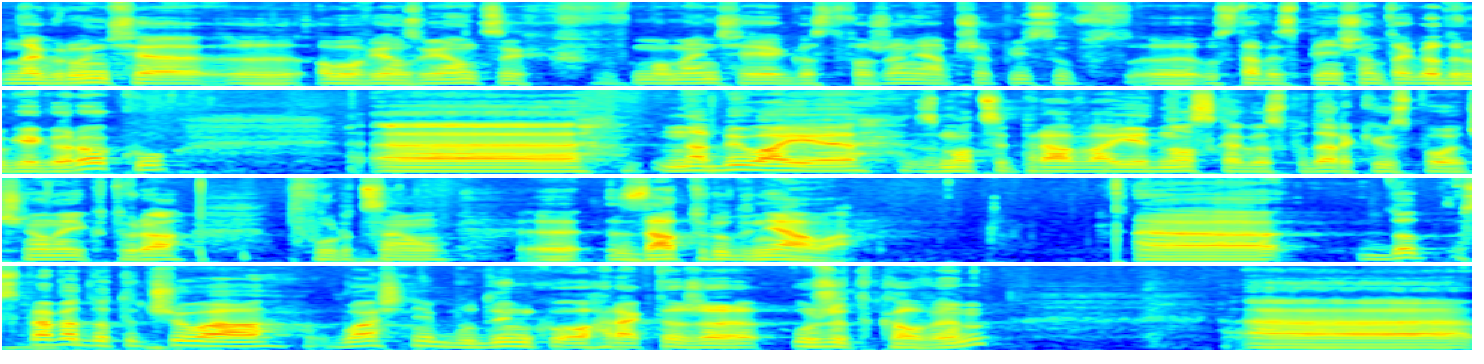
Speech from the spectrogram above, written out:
na gruncie obowiązujących w momencie jego stworzenia przepisów ustawy z 1952 roku nabyła je z mocy prawa jednostka gospodarki uspołecznionej, która twórcę zatrudniała. E, Do, sprawa dotyczyła właśnie budynku o charakterze użytkowym e,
